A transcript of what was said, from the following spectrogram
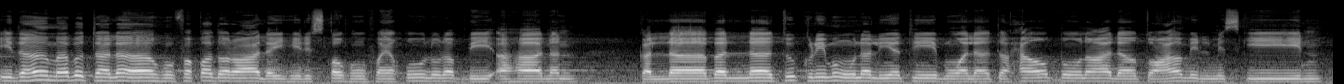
إذا ما ابتلاه فقدر عليه رزقه فيقول ربي أهانن. كلا بل لا تكرمون اليتيم ولا تحاضون على طعام المسكين.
